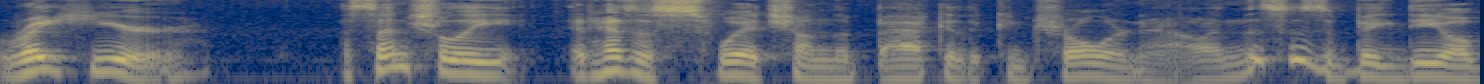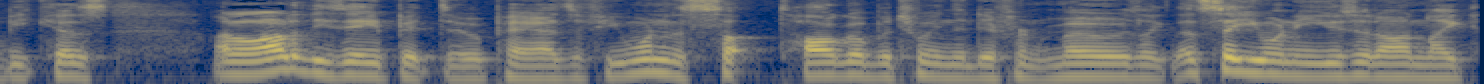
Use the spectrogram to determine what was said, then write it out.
right here. Essentially, it has a switch on the back of the controller now, and this is a big deal because on a lot of these 8BitDo pads, if you want to toggle between the different modes, like let's say you want to use it on like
